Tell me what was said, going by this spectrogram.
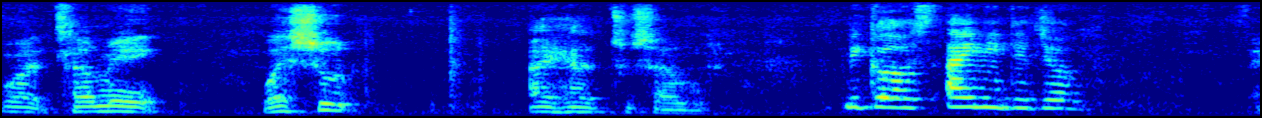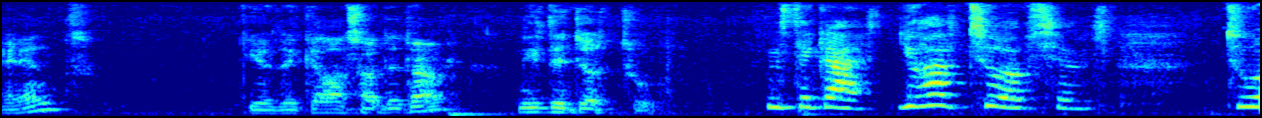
Well, tell me, why should I have to Sam? Because I need a job. And Do the other girls out the door need the job too. Mr. Gask, you have two options. To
